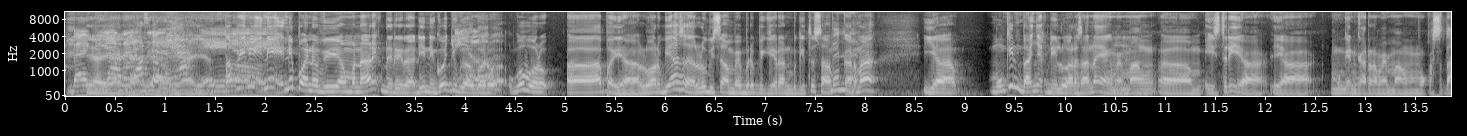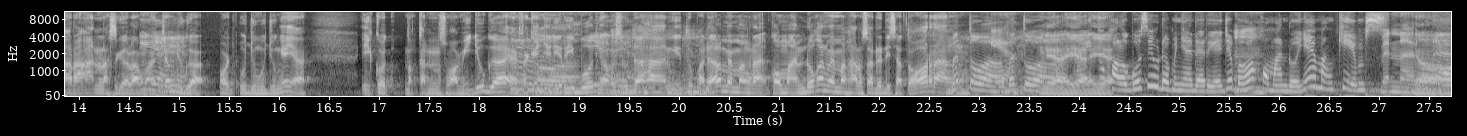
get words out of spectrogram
Bagian Iya, iya, iya, iya, iya, iya. Iya. Tapi ini ini ini point of view yang menarik dari Radini. Gue juga Iya. baru gue baru eh, apa ya luar biasa. Lu bisa sampai berpikiran begitu sam- Benar. karena ya mungkin banyak di luar sana yang Hmm. memang em, istri ya ya mungkin karena memang mau kesetaraan lah segala Iya, macam iya. juga o- ujung-ujungnya ya ikut neken suami juga efeknya jadi ribut iya. nggak kesudahan gitu padahal memang komando kan memang harus ada di satu orang Betul, Iya. betul. Iya, iya, nah itu iya. kalau gue sih udah menyadari aja bahwa komandonya emang Kims. Benar. Oh. Udah,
